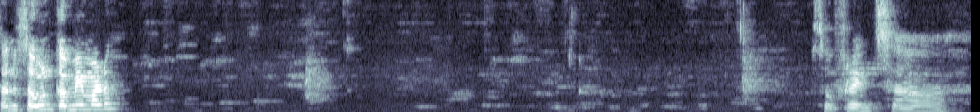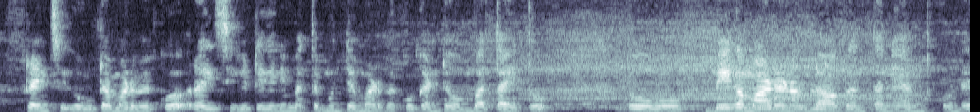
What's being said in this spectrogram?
ತನು ಸೌಂಡ್ ಕಮ್ಮಿ ಮಾಡು. ಸೊ ಫ್ರೆಂಡ್ಸ್ ಫ್ರೆಂಡ್ಸ್ ಈಗ ಊಟ ಮಾಡಬೇಕು ರೈಸಿಗೆ ಇಟ್ಟಿದ್ದೀನಿ ಮತ್ತು ಮುದ್ದೆ ಮಾಡಬೇಕು. ಗಂಟೆ ಒಂಬತ್ತಾಯಿತು. ಸೊ ಬೇಗ ಮಾಡೋಣ ವ್ಲಾಗ್ ಅಂತಲೇ ಅಂದ್ಕೊಂಡೆ,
